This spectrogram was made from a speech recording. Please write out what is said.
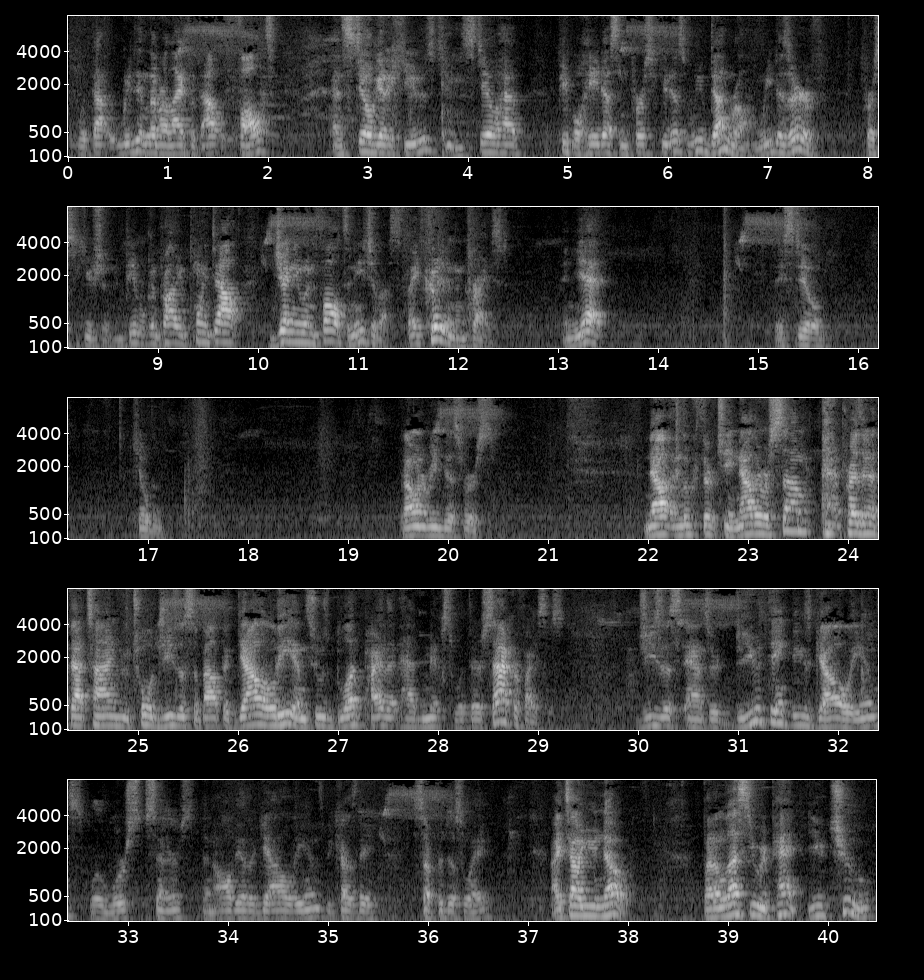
without we didn't live our life without fault and still get accused and still have people hate us and persecute us. We've done wrong. We deserve persecution. And people can probably point out genuine faults in each of us. They couldn't in Christ. And yet they still killed him. But I want to read this verse. Now, in Luke 13, now there were some present at that time who told Jesus about the Galileans whose blood Pilate had mixed with their sacrifices. Jesus answered, Do you think these Galileans were worse sinners than all the other Galileans because they suffered this way? I tell you, no. But unless you repent, you too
